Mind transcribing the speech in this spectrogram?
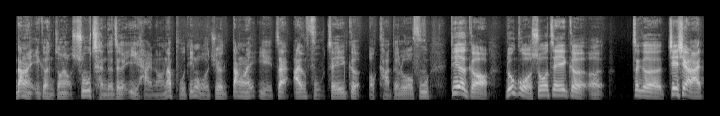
当然一个很重要输城的这个意涵哦。那普丁，我觉得当然也在安抚这一个哦卡德罗夫。第二个哦，如果说这一个呃这个接下来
